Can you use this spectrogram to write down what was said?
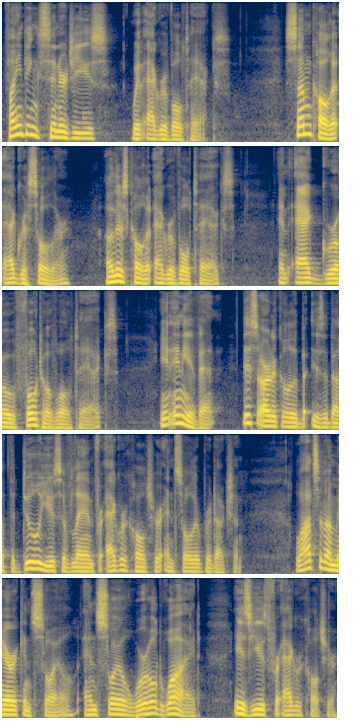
Finding synergies with agrivoltaics. Some call it agrisolar, others call it agrivoltaics, and agrophotovoltaics. In any event, this article is about the dual use of land for agriculture and solar production. Lots of American soil and soil worldwide is used for agriculture.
